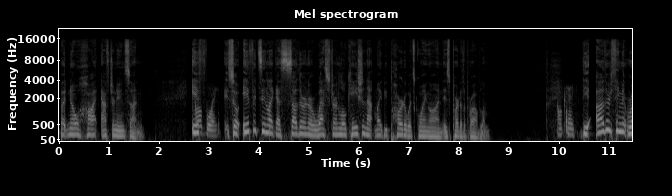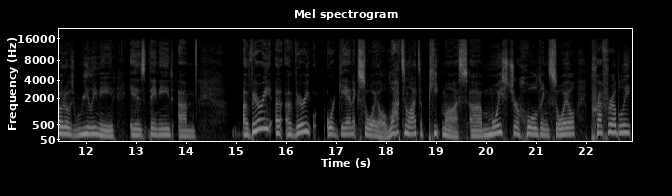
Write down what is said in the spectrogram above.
but no hot afternoon sun. Oh, if, Oh, boy. So if it's in like a southern or western location, that might be part of what's going on. Is part of the problem. Okay. The other thing that rhodos really need is they need um, a very a, a very organic soil, lots and lots of peat moss, uh, moisture holding soil, preferably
